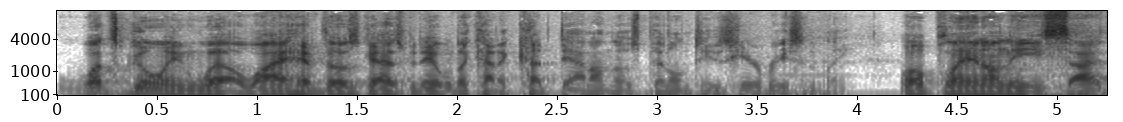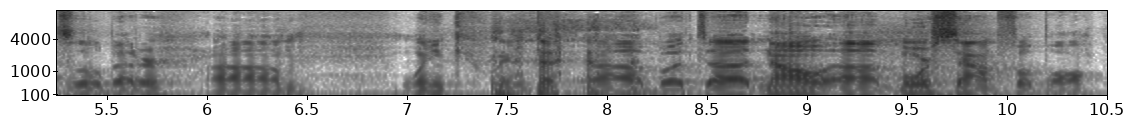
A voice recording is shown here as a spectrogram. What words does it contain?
What's going well? Why have those guys been able to kind of cut down on those penalties here recently? Well, playing on the east side's a little better. Um, wink, wink. Uh, but uh, no, uh, more sound football.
